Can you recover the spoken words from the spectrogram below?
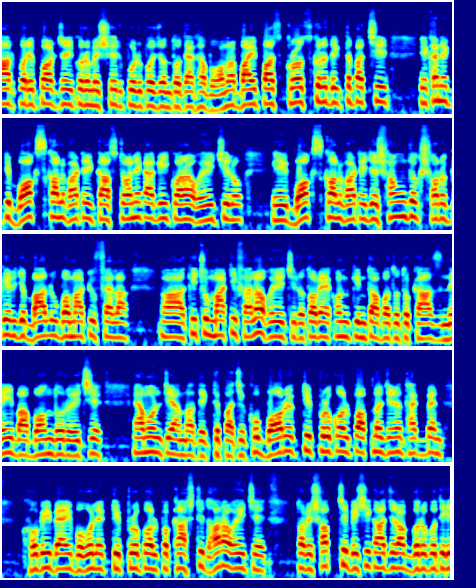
তারপরে পর্যায়ক্রমে শেরপুর পর্যন্ত দেখাবো। আমরা বাইপাস ক্রস করে দেখতে পাচ্ছি, এখানে একটি বক্স কালভার্টের কাজটা অনেক আগেই করা হয়েছিল। এই বক্স কালভার্টে যে সংযোগ সড়কের যে বালু বা মাটি ফেলা কিছু মাটি ফেলা হয়েছিল, তবে এখন কিন্তু আপাতত কাজ নেই বা বন্ধ রয়েছে, এমনটি আমরা দেখতে পাচ্ছি। খুব বড় একটি প্রকল্প আপনারা জেনে থাকবেন, খুবই ব্যয়বহুল একটি প্রকল্প। কাজটি ধরা হয়েছে, তবে সবচেয়ে বেশি কাজের অগ্রগতি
